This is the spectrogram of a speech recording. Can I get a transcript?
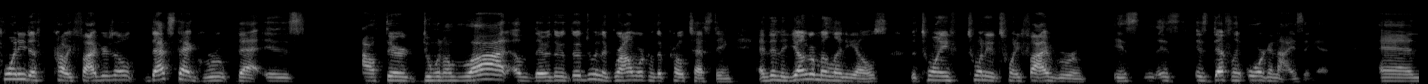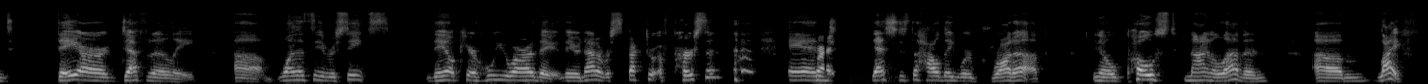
20 to probably five years old that's that group that is out there doing a lot of their they're, they're doing the groundwork of the protesting and then the younger millennials the 20 20 to 25 group is is is definitely organizing it, and they are definitely um, one that the receipts. They don't care who you are. They they're not a respecter of person, and right. that's just how they were brought up. You know, post 9-11 um, life.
